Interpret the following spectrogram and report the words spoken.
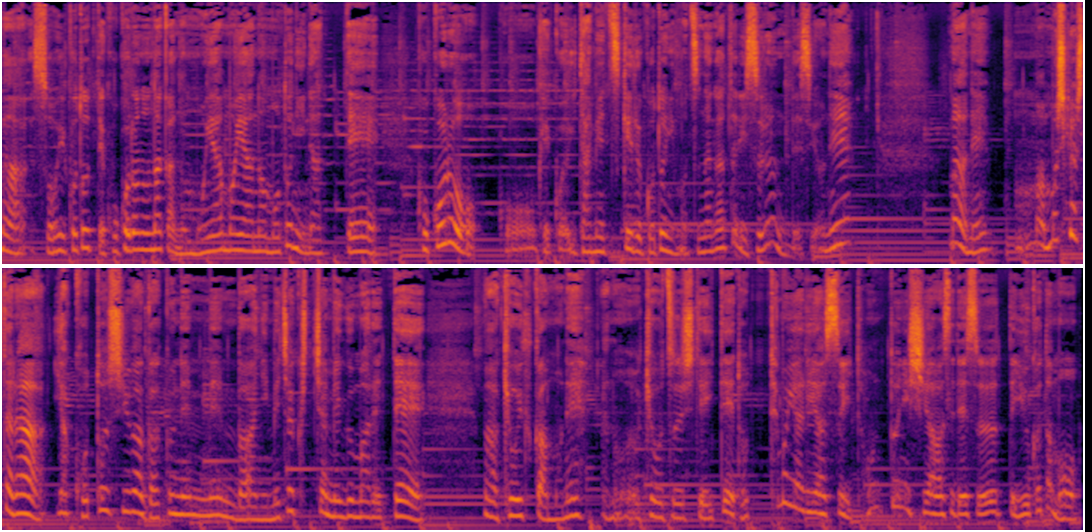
まあそういうことって心の中のモヤモヤのもとになって心をこう結構痛めつけることにもつながったりするんですよね。まあね、まあ、もしかしたらいや今年は学年メンバーにめちゃくちゃ恵まれて、まあ、教育観もねあの共通していてとってもやりやすい本当に幸せですっていう方も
